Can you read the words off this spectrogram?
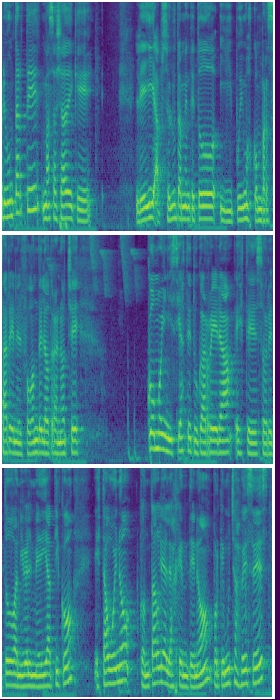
preguntarte, más allá de que leí absolutamente todo y pudimos conversar en el fogón de la otra noche, cómo iniciaste tu carrera, este, sobre todo a nivel mediático, está bueno contarle a la gente, ¿no? Porque muchas veces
